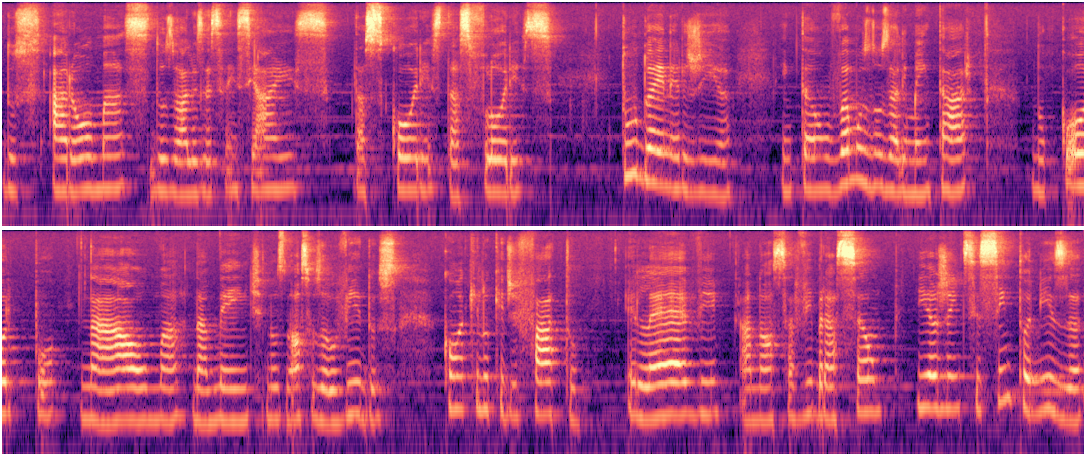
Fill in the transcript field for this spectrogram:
dos aromas, dos óleos essenciais, das cores, das flores. Tudo é energia. Então, vamos nos alimentar no corpo, na alma, na mente, nos nossos ouvidos, com aquilo que de fato eleve a nossa vibração e a gente se sintoniza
